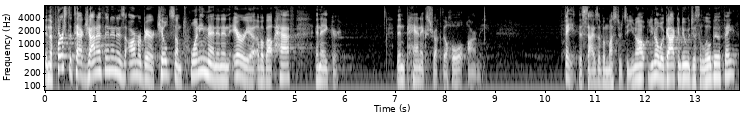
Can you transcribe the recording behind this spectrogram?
In the first attack, Jonathan and his armor bearer killed some 20 men in an area of about half an acre. Then panic struck the whole army. Faith the size of a mustard seed. You know, you know what God can do with just a little bit of faith?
